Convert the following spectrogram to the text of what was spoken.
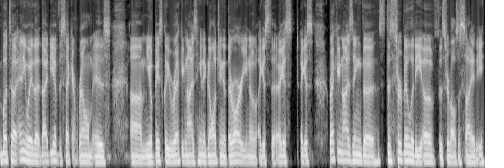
but uh, anyway, the, the idea of the second realm is, um, you know, basically recognizing and acknowledging that there are, you know, I guess, the, I guess, I guess, recognizing the the servility of the servile society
